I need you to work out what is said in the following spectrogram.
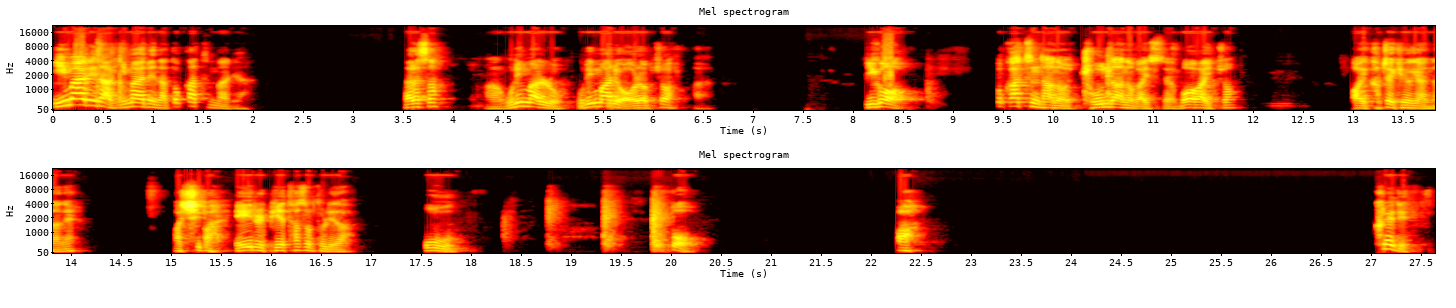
이 말이나 이 말이나 똑같은 말이야. 알았어? 아, 우리말로. 우리말이 어렵죠? 아. 이거 똑같은 단어, 좋은 단어가 있어요. 뭐가 있죠? 아, 갑자기 기억이 안 나네. 아, 씨발. A를 B의 탓으로 돌리다. 오. 또. 아. 크레딧.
